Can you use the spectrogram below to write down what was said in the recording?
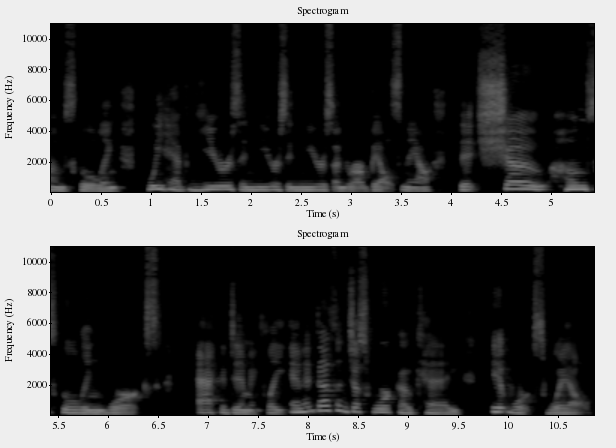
homeschooling. We have years and years and years under our belts now that show homeschooling works academically, and it doesn't just work okay, it works well.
